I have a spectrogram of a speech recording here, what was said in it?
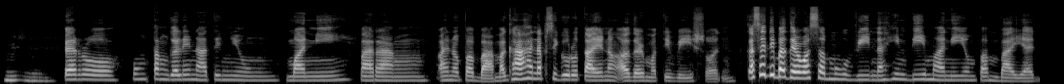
Mm. Pero kung tanggalin natin yung money, parang ano pa ba, maghahanap siguro tayo ng other motivation. Kasi 'di ba there was a movie na hindi money yung pambayad,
